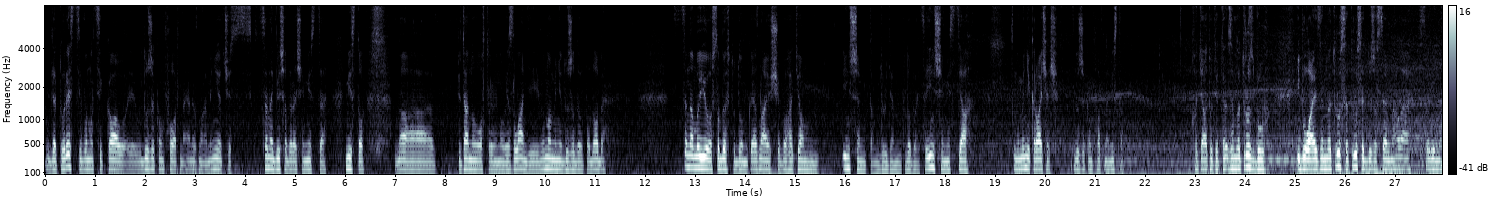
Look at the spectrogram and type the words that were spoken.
для туристів воно цікаво, дуже комфортно. Я не знаю. Мені щось, це найбільше, до речі, місце, місто на Південному острові Нової Зеландії. І воно мені дуже до вподоби. Це на мою особисту думку. Я знаю, що багатьом іншим там, людям подобаються інші місця. Ну, мені Крайчач дуже комфортне місто. Хоча тут і землетрус був, і буває землетруси, трусить дуже сильно, але все рівно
